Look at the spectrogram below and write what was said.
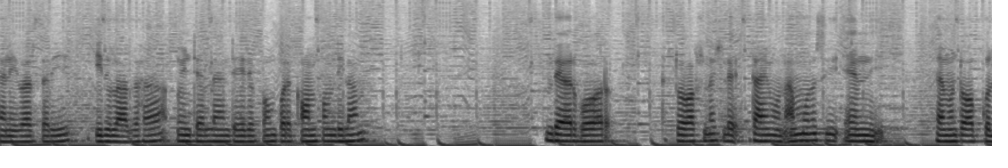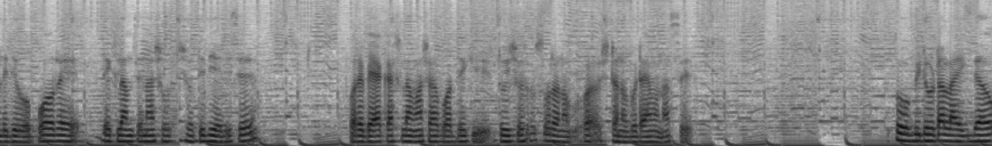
অ্যানিভার্সারি ঈদুল আজহা উইন্টারল্যান্ড এরকম পরে কনফার্ম দিলাম। দেওয়ার পর একটা অপশন আসলে ডায়মন্ড আমি মনে হচ্ছি এমনি ডায়মন্ডটা অফ করলে দেবো। পরে দেখলাম যে না, সত্যি সত্যি দিয়ে দিছে। পরে ব্যাক আসলাম, আসার পর দেখি দুইশো চুরানব্বই অষ্টানব্বই ডায়মন্ড আছে। তো ভিডিওটা লাইক দাও,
